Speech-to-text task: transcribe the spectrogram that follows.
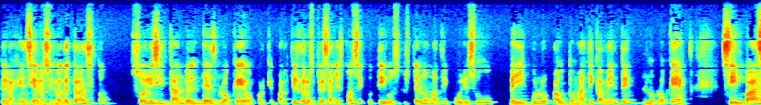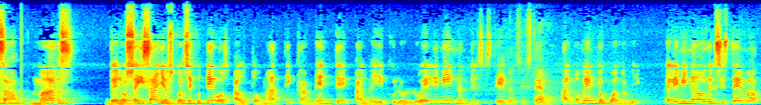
de la Agencia Nacional de Tránsito solicitando el desbloqueo, porque a partir de los tres años consecutivos que usted no matricule su vehículo, automáticamente lo bloquea. Si pasa más de los seis años consecutivos, automáticamente al vehículo lo eliminan del sistema. Del sistema. Al momento cuando el vehículo está eliminado del sistema,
